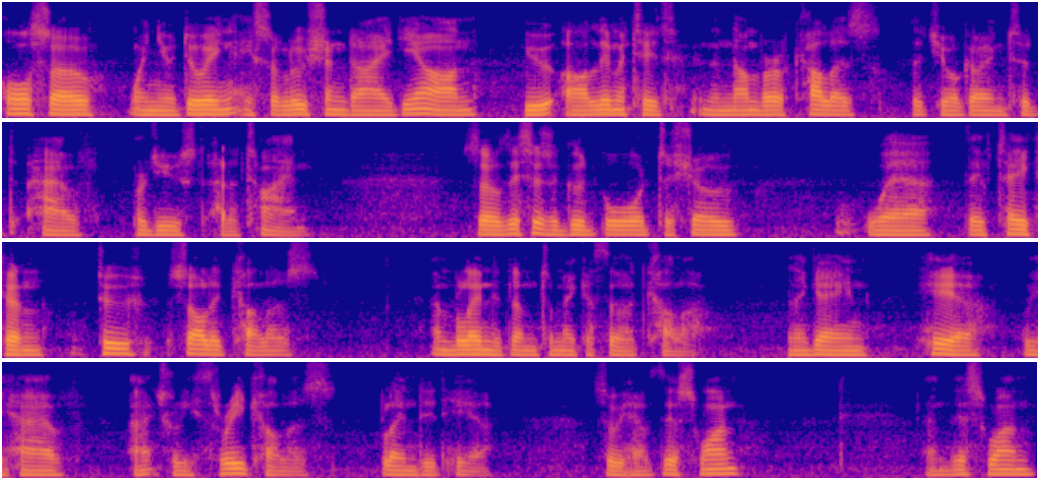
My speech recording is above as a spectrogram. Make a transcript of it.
Also, when you're doing a solution dyed yarn, you are limited in the number of colors that you're going to have produced at a time. So this is a good board to show where they've taken two solid colors and blended them to make a third color. And again, here we have actually three colors blended here. So we have this one, and this one,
